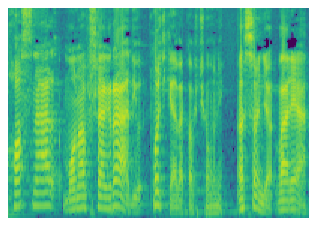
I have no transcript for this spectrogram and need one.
használ manapság rádiót? Hogy kell bekapcsolni? Azt mondja, várjál.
